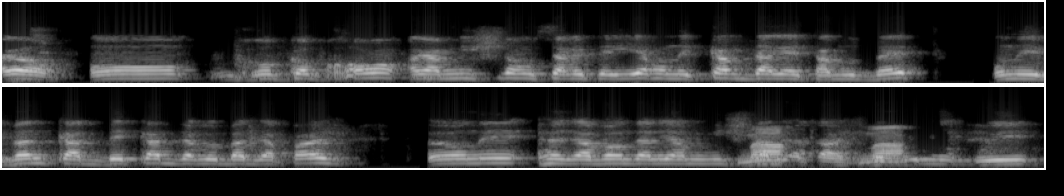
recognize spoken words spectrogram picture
Alors, on comprend, à la Mishnah, on s'est arrêté hier, on est Kavdalet à Moudbet, on est 24 B4 vers le bas de la page, euh, on est l'avant-dernière Mishnah de la page. oui.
